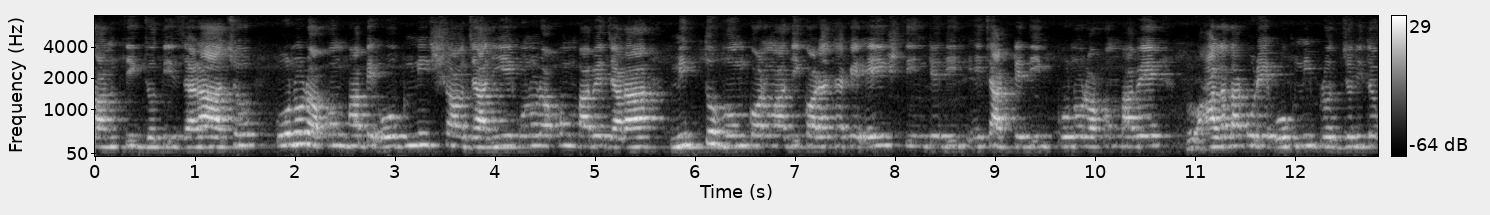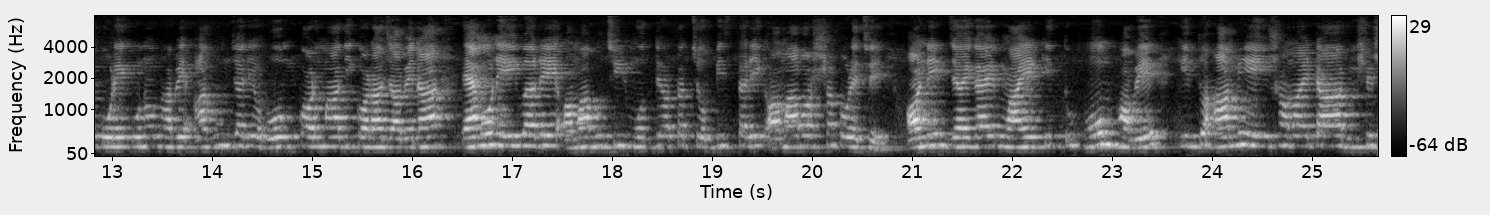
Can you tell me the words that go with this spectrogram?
তান্ত্রিক জ্যোতিষ যারা আছো, কোনো রকম ভাবে অগ্নি জ্বালিয়ে, কোনো রকম ভাবে যারা নিত্য হোম কর্মাদি করা থাকে, এই তিনটে দিন, এই চারটে দিন কোনো রকম ভাবে আলাদা করে অগ্নি প্রজ্বলিত করে কোনোভাবে আগুন জ্বালিয়ে হোম কর্মাদি করা যাবে না। এমন এইবারে অমাবুচির মধ্যে অর্থাৎ চব্বিশ তারিখ অমাবস্যা পড়েছে। অনেক জায়গায় মায়ের কিন্তু হোম হবে, কিন্তু আমি এই সময়টা বিশেষ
